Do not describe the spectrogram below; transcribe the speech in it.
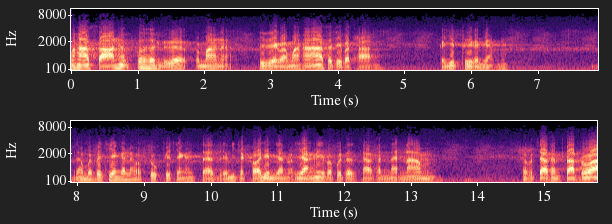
มหาศาลเพ้อเหลือประมาณน่ะที่เรียกว่ามหาสติปัฏฐาน ก็ยึดถือกันอย่างนั้นเราไม่ไปเทียงกันนะว่าถูกผิดอย่างนั้น แต่เดี๋ยวนี้จะขอยืนยันว่าอย่างนี้พระพุทธเจ้าท่านแนะนำพระพุทธเจ้าท่านตรัสว่า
